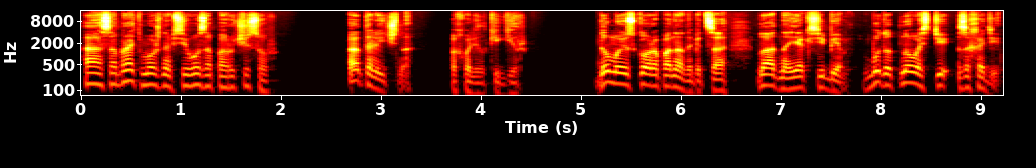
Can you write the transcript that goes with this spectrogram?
а собрать можно всего за пару часов. Отлично, похвалил Кигир. Думаю, скоро понадобится. Ладно, я к себе. Будут новости, заходи.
